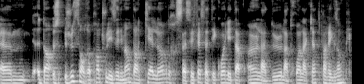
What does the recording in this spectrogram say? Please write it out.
euh, dans, juste si on reprend tous les éléments, dans quel ordre ça s'est fait? C'était quoi l'étape 1, la 2, la 3, la 4, par exemple?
